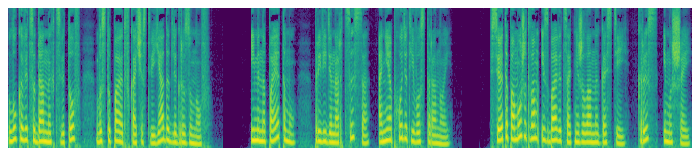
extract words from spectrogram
Луковицы данных цветов выступают в качестве яда для грызунов. Именно поэтому при виде нарцисса они обходят его стороной. Все это поможет вам избавиться от нежеланных гостей, крыс и мышей.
